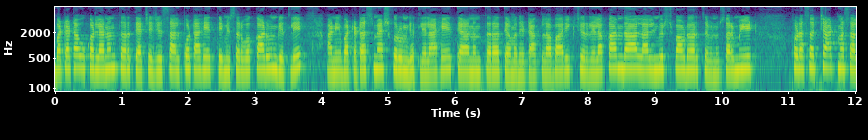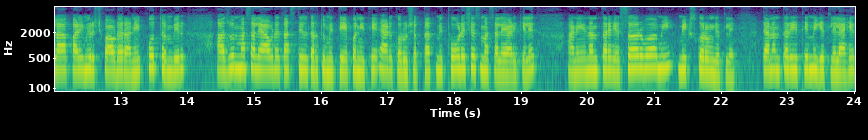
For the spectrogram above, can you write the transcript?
बटाटा उकडल्यानंतर त्याचे जे सालपट आहेत ते मी सर्व काढून घेतले आणि बटाटा स्मॅश करून घेतलेला आहे. त्यानंतर त्यामध्ये टाकला बारीक चिरलेला कांदा लाल मिर्च पावडर चवीनुसार मीठ थोडासा चाट मसाला काळी मिर्च पावडर आणि कोथिंबीर. अजून मसाले आवडत असतील तर तुम्ही ते पण इथे ॲड करू शकतात. मी थोडेसेच मसाले ॲड केलेत आणि नंतर हे सर्व मी मिक्स करून घेतले. त्यानंतर इथे मी घेतलेले आहेत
